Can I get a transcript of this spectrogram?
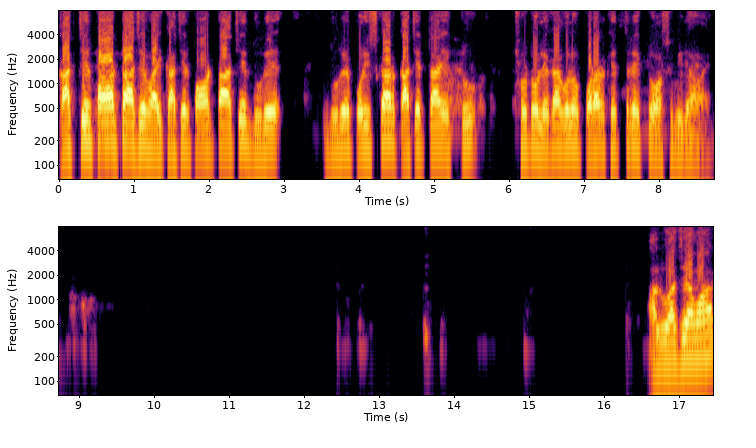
কাচের পাওয়ারটা আছে ভাই, কাচের পাওয়ারটা আছে, দূরে দূরে পরিষ্কার, কাচেরটা একটু ছোট লেখাগুলো পড়ার ক্ষেত্রে একটু অসুবিধা হয়। আলু আছে আমার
